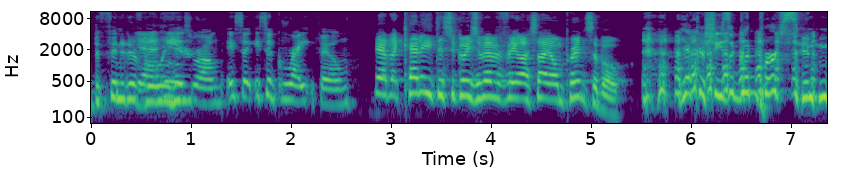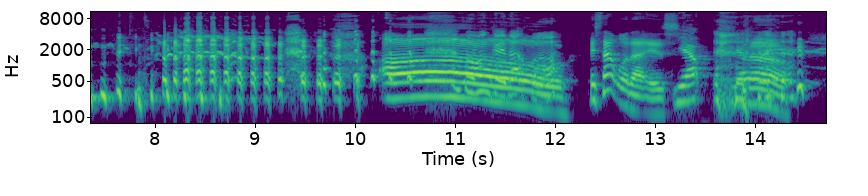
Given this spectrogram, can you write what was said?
definitive Yeah, ruling he here? is wrong. It's a it's a great film. Yeah, but Kelly disagrees with everything I say on principle. Yeah, because she's a good person. Oh, won't go that far. Is that what that is? yep. Oh.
